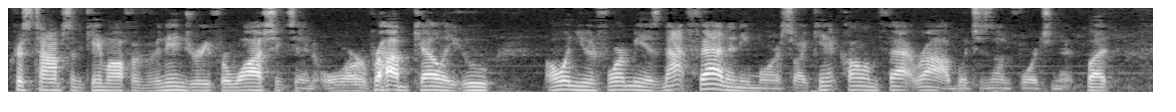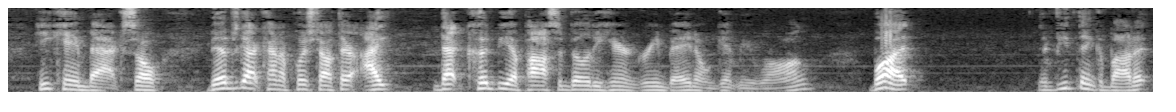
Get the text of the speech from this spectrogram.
Chris Thompson came off of an injury for Washington, or Rob Kelley, who Owen, you informed me, is not fat anymore, so I can't call him Fat Rob, which is unfortunate. But he came back. So Bibbs got kind of pushed out there. I that could be a possibility here in Green Bay, don't get me wrong. But if you think about it,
